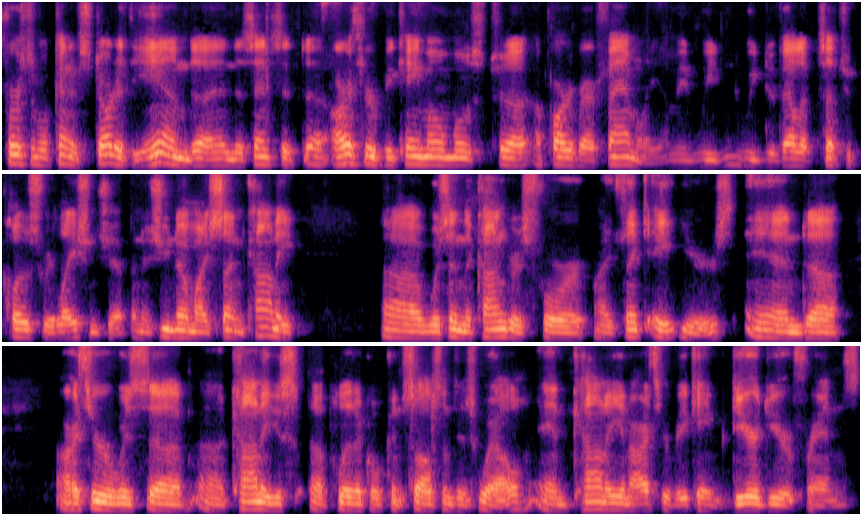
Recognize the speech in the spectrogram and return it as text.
first of all kind of start at the end uh, in the sense that uh, Arthur became almost uh, a part of our family. I mean, we, we developed such a close relationship. And as you know, my son Connie uh, was in the Congress for, I think, eight years. And Arthur was uh, uh, Connie's uh, political consultant as well, and Connie and Arthur became dear, dear friends.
